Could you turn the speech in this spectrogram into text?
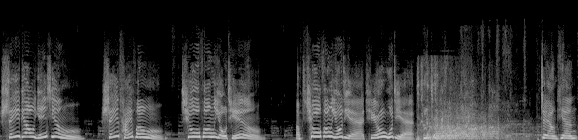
谁雕银杏，谁裁缝？秋风有情，啊，秋风有解，情无解。这两天，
